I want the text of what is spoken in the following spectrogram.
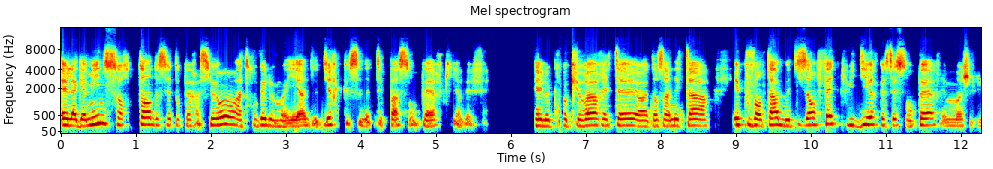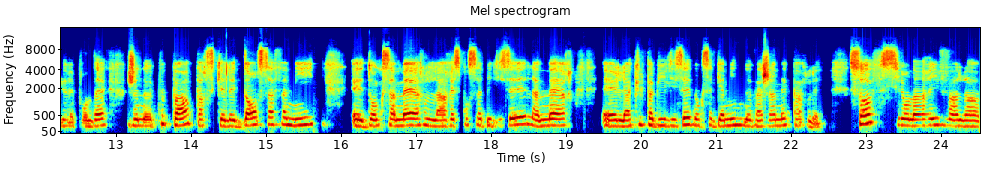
Et la gamine, sortant de cette opération, a trouvé le moyen de dire que ce n'était pas son père qui avait fait. Et le procureur était euh, dans un état épouvantable, me disant, faites-lui dire que c'est son père. Et moi, je lui répondais, je ne peux pas parce qu'elle est dans sa famille. Et donc, sa mère l'a responsabilisée, la mère l'a culpabilisée. Donc, cette gamine ne va jamais parler. Sauf si on arrive à la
